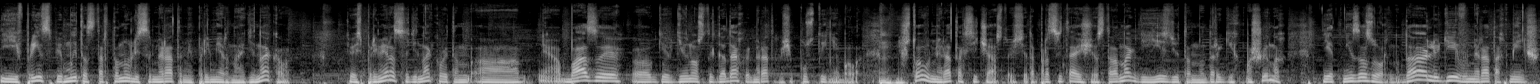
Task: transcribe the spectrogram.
И, в принципе, мы-то стартанули с Эмиратами примерно одинаково. То есть примерно с одинаковой там а, базы, где в 90-х годах в Эмиратах вообще пустыни было. Uh-huh. Что в Эмиратах сейчас? То есть это процветающая страна, где ездят там на дорогих машинах, и это не зазорно. Да, людей в Эмиратах меньше,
